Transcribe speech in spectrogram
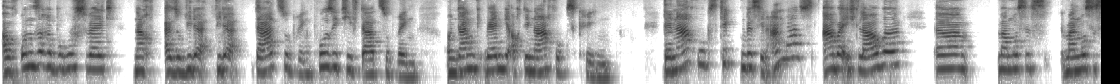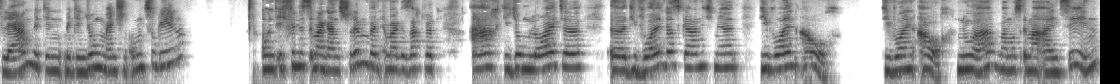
auch unsere Berufswelt nach, also wieder, wieder dazu bringen, positiv dazu bringen. Und dann werden wir auch den Nachwuchs kriegen. Der Nachwuchs tickt ein bisschen anders, aber ich glaube, äh, man muss es, man muss es lernen, mit den, mit den jungen Menschen umzugehen. Und ich finde es immer ganz schlimm, wenn immer gesagt wird, ach, die jungen Leute, äh, die wollen das gar nicht mehr. Die wollen auch. Die wollen auch. Nur, man muss immer eins sehen,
